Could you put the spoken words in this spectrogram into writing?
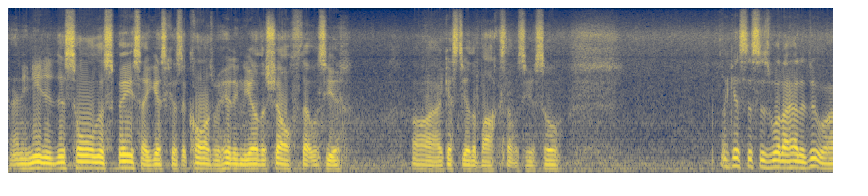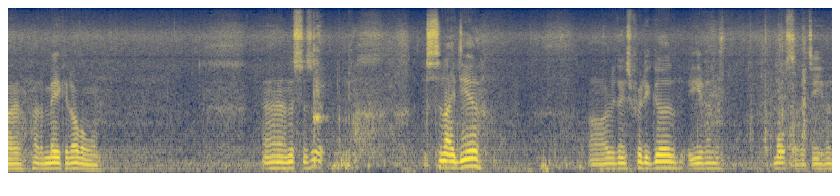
And he needed this whole this space, I guess, because the cars were hitting the other shelf that was here. Uh, I guess the other box that was here. So I guess this is what I had to do. I had to make another one. And this is it. Just an idea. Uh, everything's pretty good, even. Most of it's even.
